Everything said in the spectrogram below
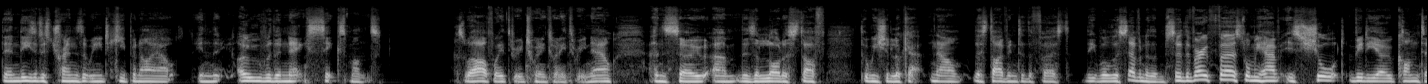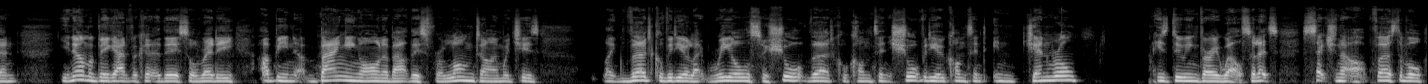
then these are just trends that we need to keep an eye out in the over the next six months. So we're halfway through 2023 now, and so um, there's a lot of stuff that we should look at. Now let's dive into the first, the, well, the seven of them. So the very first one we have is short video content. You know, I'm a big advocate of this already. I've been banging on about this for a long time, which is like vertical video, like reels, so short vertical content, short video content in general is doing very well. So let's section that up. First of all,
